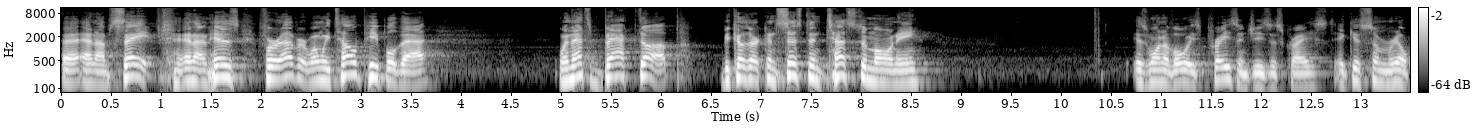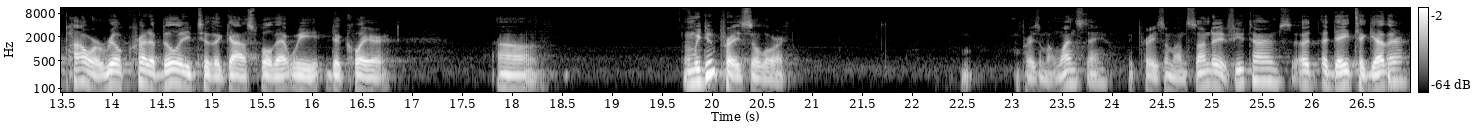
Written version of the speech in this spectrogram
and I'm saved, and I'm His forever. When we tell people that, when that's backed up because our consistent testimony is one of always praising Jesus Christ, it gives some real power, real credibility to the gospel that we declare. Uh, and we do praise the Lord. praise Him on Wednesday. We praise Him on Sunday a few times a, a day together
